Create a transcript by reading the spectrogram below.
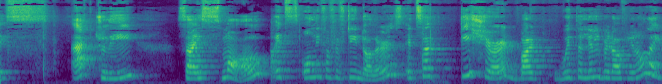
it's actually size small it's only for 15 dollars it's a t-shirt but with a little bit of you know like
